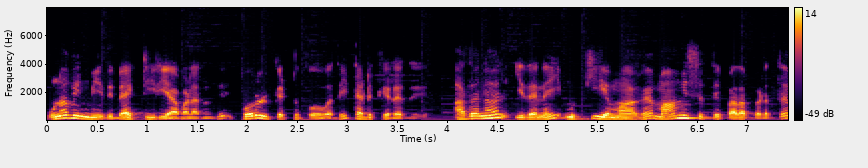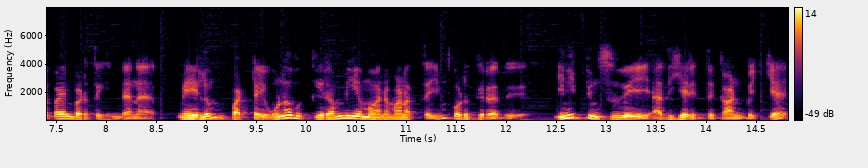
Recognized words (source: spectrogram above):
உணவின் மீது பாக்டீரியா வளர்ந்து பொருள் கெட்டுப் போவதை தடுக்கிறது. அதனால் இதனை முக்கியமாக மாமிசத்தை பதப்படுத்த பயன்படுத்துகின்றனர். மேலும் பட்டை உணவுக்கு ரம்மியமான மணத்தையும் கொடுக்கிறது. இனிப்பின் சுவையை அதிகரித்து காண்பிக்க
